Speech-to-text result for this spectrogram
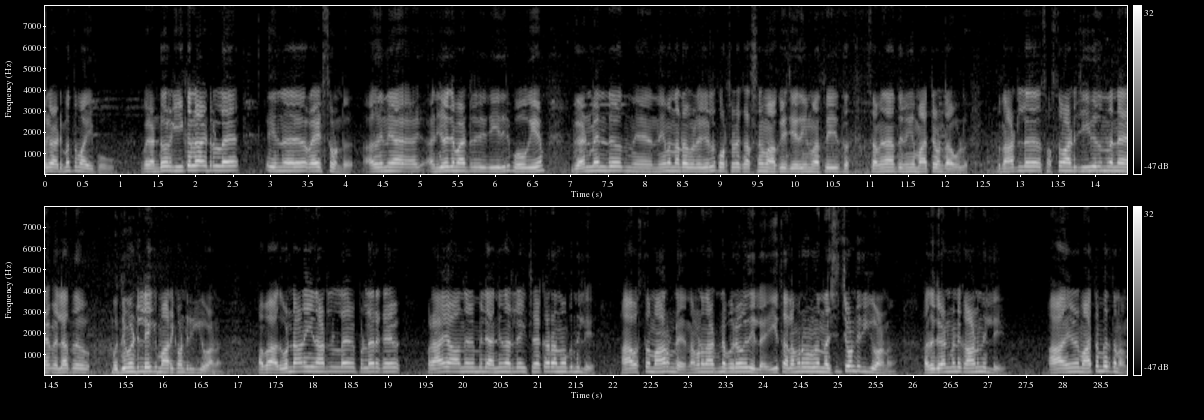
ഒരു അടിമത്തമായി പോകും. അപ്പോൾ രണ്ടുപേർക്ക് ഈക്വലായിട്ടുള്ള റൈറ്റ്സ് ഉണ്ട്. അതിന് അനുയോജ്യമായിട്ടുള്ള രീതിയിൽ പോവുകയും ഗവൺമെന്റ് നിയമ നടപടികൾ കുറച്ചുകൂടെ കർശനമാക്കുകയും ചെയ്തെങ്കിൽ മാത്രമേ ഈ സംവിധാനത്തിന് മാറ്റം ഉണ്ടാവുള്ളൂ. ഇപ്പോൾ നാട്ടിൽ സ്വസ്ഥമായിട്ട് ജീവിതം തന്നെ വല്ലാത്ത ബുദ്ധിമുട്ടിലേക്ക് മാറിക്കൊണ്ടിരിക്കുകയാണ് അപ്പോൾ അതുകൊണ്ടാണ് ഈ നാട്ടിലുള്ള പിള്ളേരൊക്കെ പ്രായമാകുന്നതിന് മുമ്പിൽ അന്യനാട്ടിലേക്ക് ചേക്കാറാൻ നോക്കുന്നില്ലേ? ആ അവസ്ഥ മാറണ്ടേ? നമ്മുടെ നാട്ടിന്റെ പുരോഗതിയില്ല. ഈ തലമുറ മുഴുവൻ നശിച്ചുകൊണ്ടിരിക്കുകയാണ് അത് ഗവൺമെന്റ് കാണുന്നില്ലേ? ആ അതിന് മാറ്റം വരുത്തണം.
